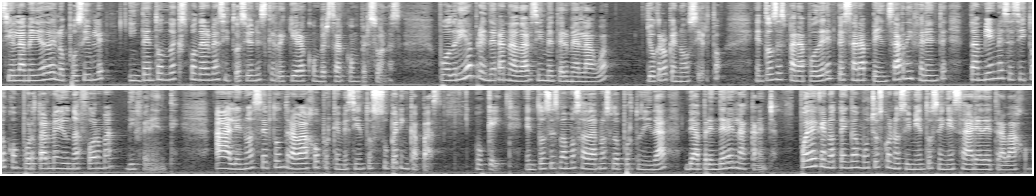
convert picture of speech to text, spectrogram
Si en la medida de lo posible intento no exponerme a situaciones que requiera conversar con personas. ¿Podría aprender a nadar sin meterme al agua? Yo creo que no, ¿cierto? Entonces, para poder empezar a pensar diferente, también necesito comportarme de una forma diferente. Ale, no acepto un trabajo porque me siento súper incapaz. Ok, entonces vamos a darnos la oportunidad de aprender en la cancha. Puede que no tenga muchos conocimientos en esa área de trabajo,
